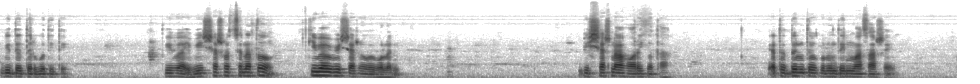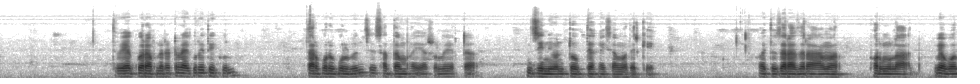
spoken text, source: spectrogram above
বিদ্যুতের গতিতে। কি ভাই, বিশ্বাস হচ্ছে না তো? কীভাবে বিশ্বাস হবে বলেন? বিশ্বাস না হওয়ারই কথা। এত দ্রুত কোনো দিন মাছ আসে। তো একবার আপনারা ট্রাই করে দেখুন। তারপরে বলবেন যে, সাদ্দাম ভাই আসলে একটা জেনুইন টোপ দেখাইছে আমাদেরকে। হয়তো যারা যারা আমার ফর্মুলা ব্যবহার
